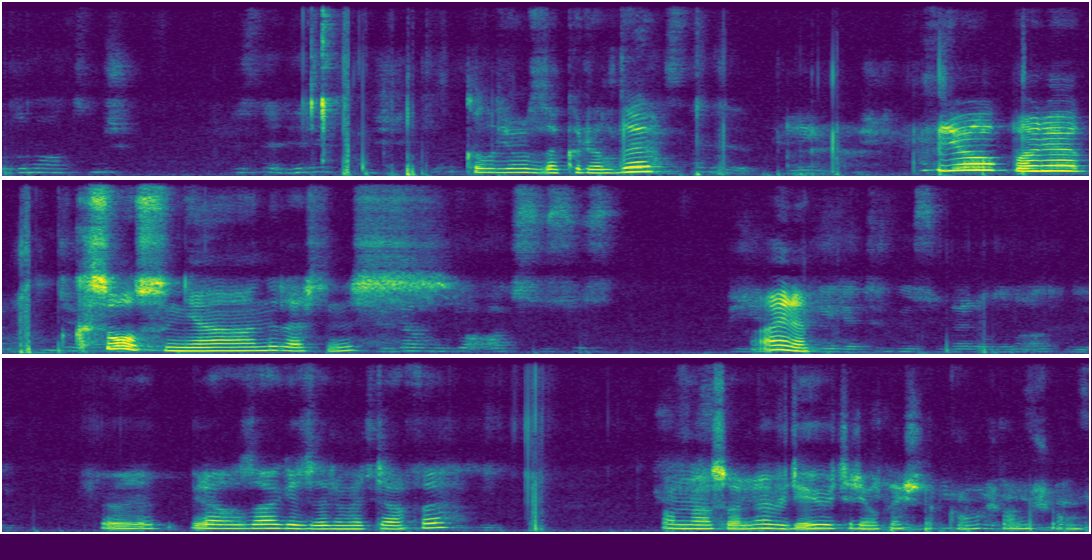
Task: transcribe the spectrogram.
odunu atmış. Biz de nereye gitmiş? Kılıcımız da kırıldı. Video böyle kısa olsun ya. Ne dersiniz? Sen burada aç susuz. Bir Aynen. Şöyle biraz daha gezelim etrafı. Ondan sonra videoyu bitireyim. Kaç dakika olmuş? 13 olmuş.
